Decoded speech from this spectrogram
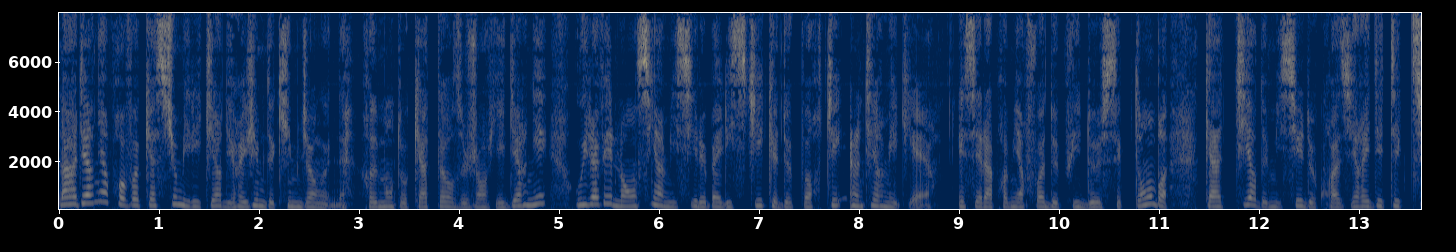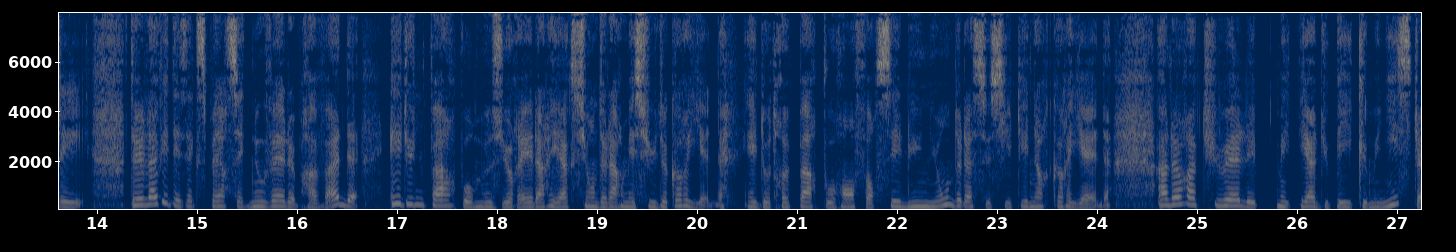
La dernière provocation militaire du régime de Kim Jong-un remonte au 14 janvier dernier où il avait lancé un missile balistique de portée intermédiaire et c'est la première fois depuis 2 septembre qu'un tir de missile de croisière est détecté. De l'avis des experts, cette nouvelle bravade est d'une part pour mesurer la réaction de l'armée sud-coréenne et d'autre part pour renforcer l'union de la société nord-coréenne. À l'heure actuelle, les médias du pays communiste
